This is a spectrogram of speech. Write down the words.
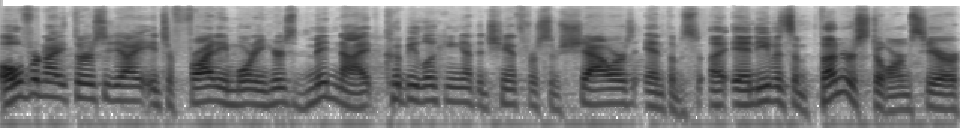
Overnight Thursday night into Friday morning, here's midnight. Could be looking at the chance for some showers and, uh, and even some thunderstorms here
